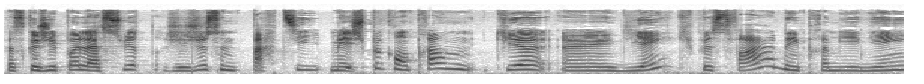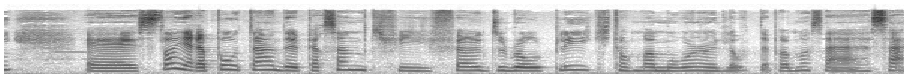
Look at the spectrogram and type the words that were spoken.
Parce que j'ai pas la suite, j'ai juste une partie. Mais je peux comprendre qu'il y a un lien qui peut se faire, des premiers liens. Euh, sinon, il y aurait pas autant de personnes qui font du roleplay qui tombent amoureux un de l'autre. D'après moi, ça, ça,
